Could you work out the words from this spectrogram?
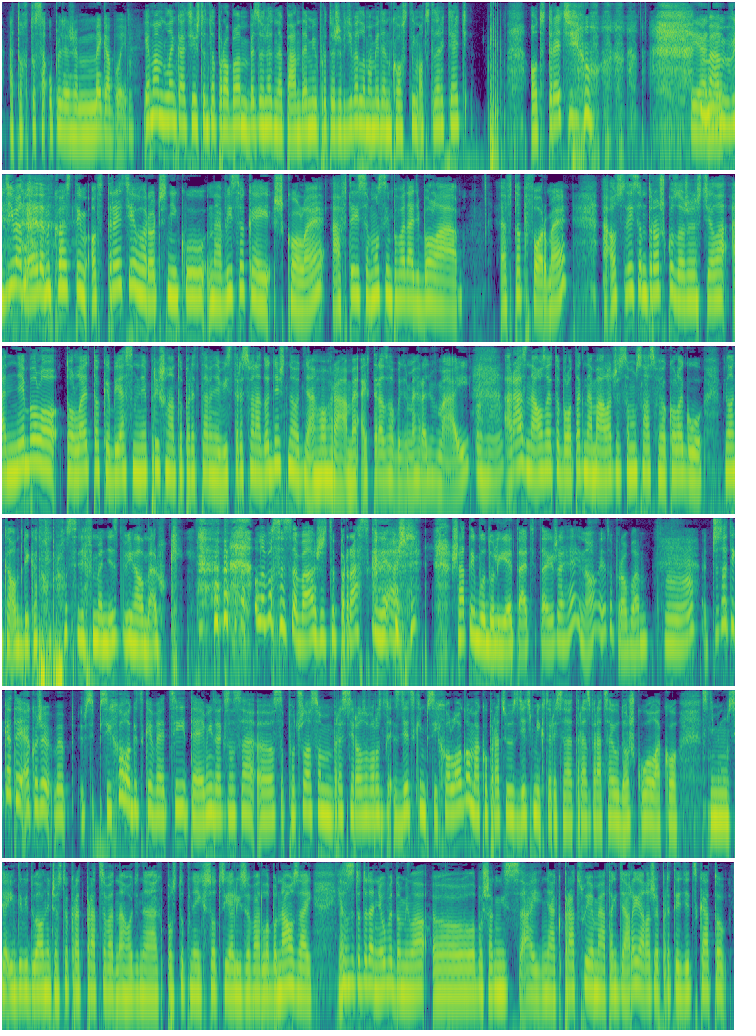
a tohto sa úplne že mega bojím. Ja mám Lenka tiež tento problém bez ohľadu na pandémiu, pretože v divadle mám jeden kostým od tretieho od tretieho Ja mám v divadle jeden kostým od tretieho ročníku na vysokej škole a vtedy som musím povedať bola v top forme a odtedy som trošku zoženštela a nebolo to leto, keby ja som neprišla na to predstavenie vystresovaná. Do dnešného dňa ho hráme, aj teraz ho budeme hrať v máji. Uh-huh. A raz naozaj to bolo tak na mála, že som musela svojho kolegu Milanka Ondríka poprosiť, aby ma nezdvíhal na ruky. Lebo som sa bála, že to praskne a že šaty budú lietať. Takže hej, no, je to problém. Uh-huh. Čo sa týka tej akože psychologické veci, témy, tak som sa, uh, počula som presne rozhovor s, s detským psychológom, ako pracujú s deťmi, ktorí sa teraz vracajú do škôl, ako s nimi musia individuálne častokrát pracovať na hodinách, postupne ich socializovať, lebo naozaj, ja som si to teda neuvedomila, lebo však my aj nejak pracujeme a tak ďalej, ale že pre tie decka to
